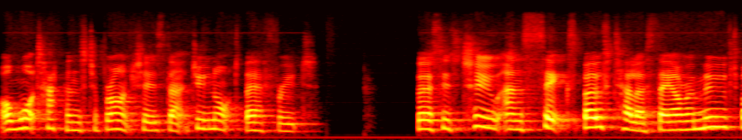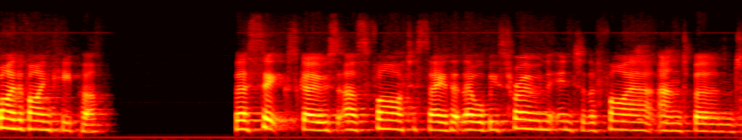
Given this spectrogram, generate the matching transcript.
on what happens to branches that do not bear fruit. Verses 2 and 6 both tell us they are removed by the vinekeeper. Verse 6 goes as far to say that they will be thrown into the fire and burned.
